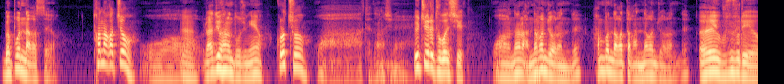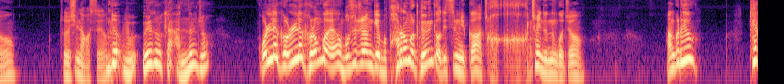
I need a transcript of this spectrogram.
몇 번 나갔어요? 터 나갔죠? 와, 네. 라디오 하는 도중에요? 그렇죠. 아, 대단하시네. 일주일에 두 번씩. 와, 난 안 나간 줄 알았는데. 한 번 나갔다가 안 나간 줄 알았는데. 에이, 무슨 소리예요. 저 열심히 나갔어요. 근데 왜, 왜 그렇게 안 늘죠? 원래, 그- 원래 그런 거예요. 무술이라는 게 뭐 바로 뭐 느는 게 어디 있습니까? 천천히 느는 거죠. 안 그래요? 태,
